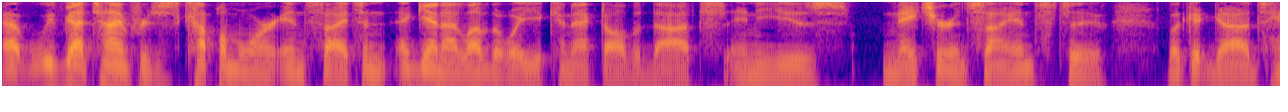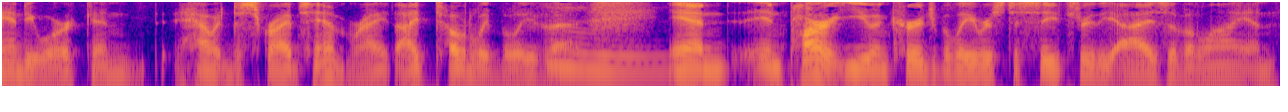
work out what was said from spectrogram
Uh, we've got time for just a couple more insights. And again, I love the way you connect all the dots and you use nature and science to look at God's handiwork and how it describes Him, right? I totally believe that. And in part, you encourage believers to see through the eyes of a lion.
